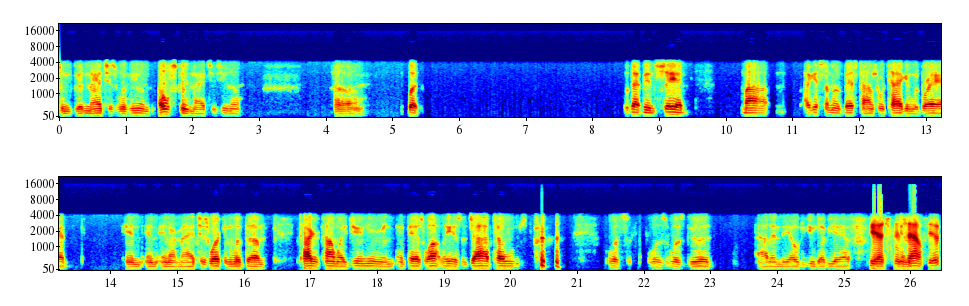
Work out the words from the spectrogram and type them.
some good matches with him, old school matches, you know. Uh, but with that being said, my I guess some of the best times were tagging with Brad in in, in our matches, working with um, Tiger Conway Jr. and, and Pez Whatley as the Jive Tones was was was good out in the old UWF. Yes, Mid South. Yep.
